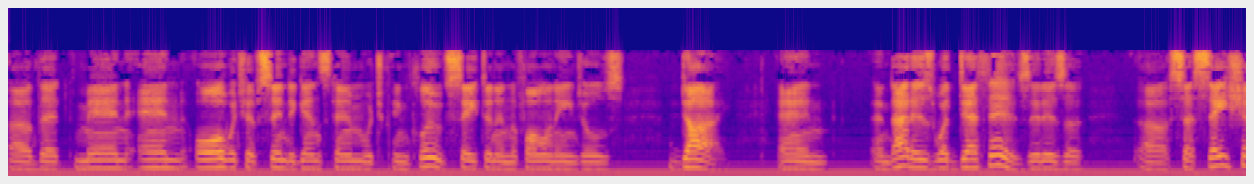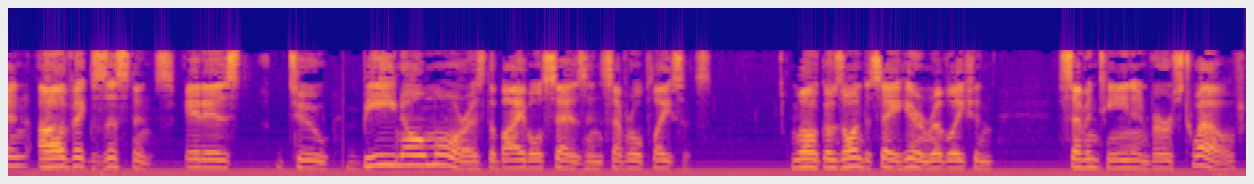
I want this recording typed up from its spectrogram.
uh, that man and all which have sinned against him, which includes Satan and the fallen angels, die. And, and that is what death is. It is a, a cessation of existence. It is to be no more as the Bible says in several places. Well, it goes on to say here in Revelation 17 and verse 12,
